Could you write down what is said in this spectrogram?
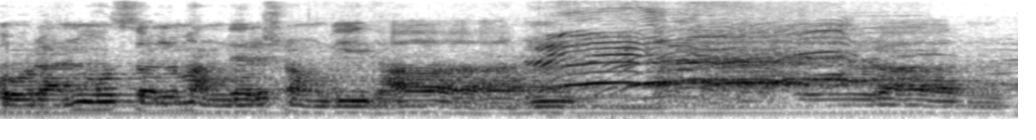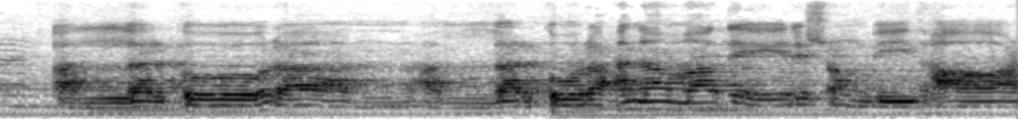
কোরআন মুসলমানদের সংবিধান। আল্লাহর কোরআন আল্লাহর কোরআন আমাদের সংবিধান?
